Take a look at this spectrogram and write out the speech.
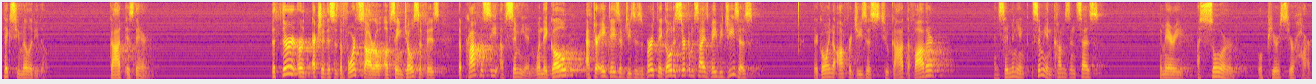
it takes humility, though. God is there. The third, or actually, this is the fourth sorrow of St. Joseph, is the prophecy of Simeon. When they go, after eight days of Jesus' birth, they go to circumcise baby Jesus. They're going to offer Jesus to God the Father. And Simeon, Simeon comes and says to Mary, A sword will pierce your heart.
